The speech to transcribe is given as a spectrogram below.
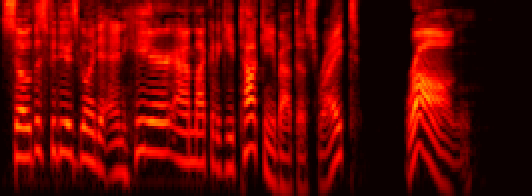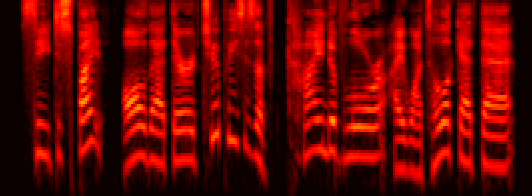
So this video is going to end here, and I'm not going to keep talking about this, right? Wrong! See, despite all that, there are two pieces of kind of lore I want to look at that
